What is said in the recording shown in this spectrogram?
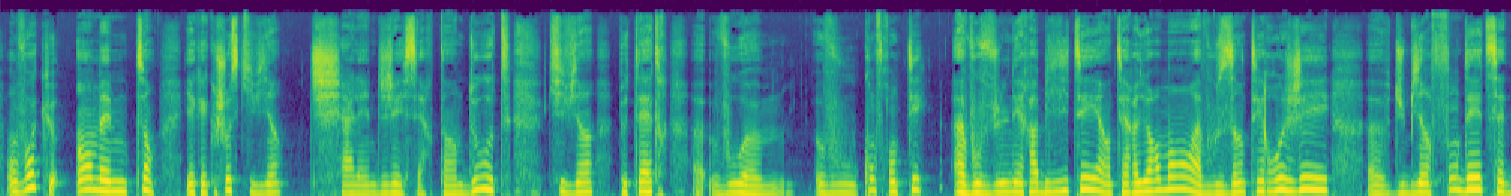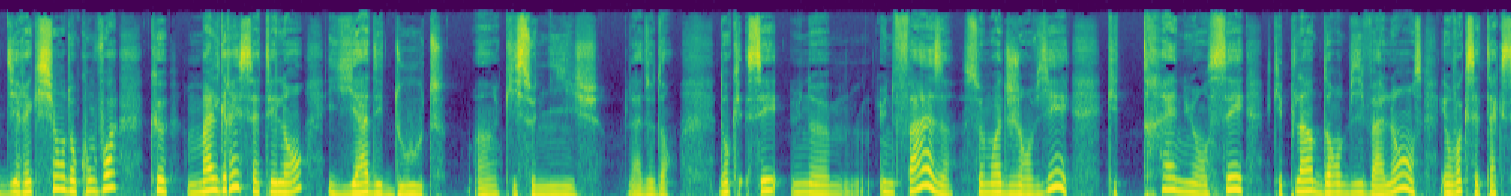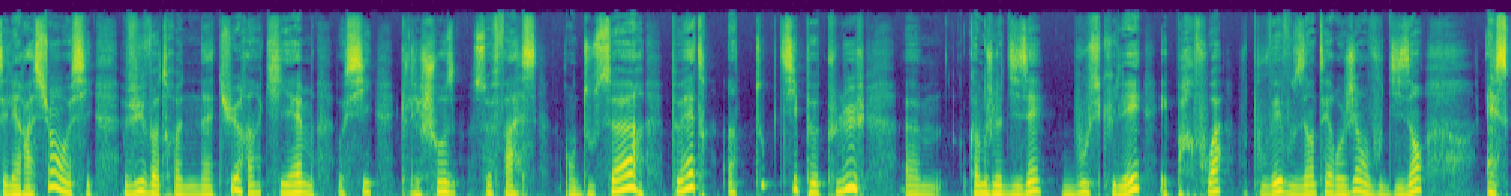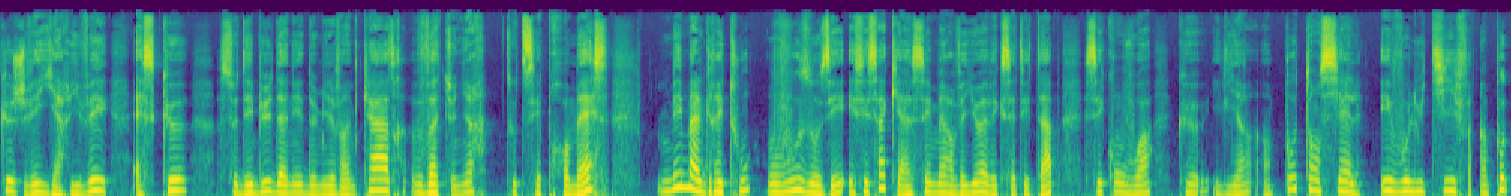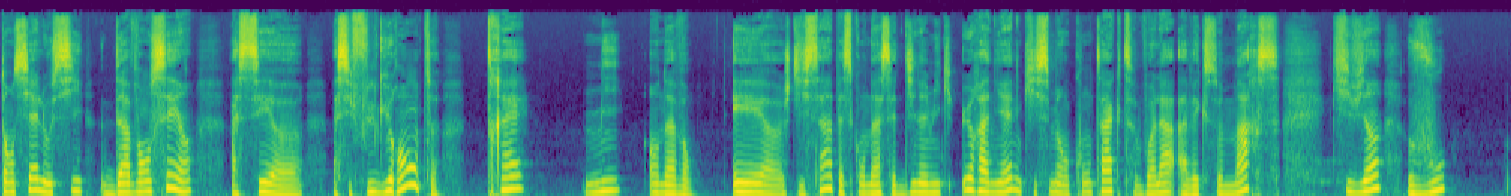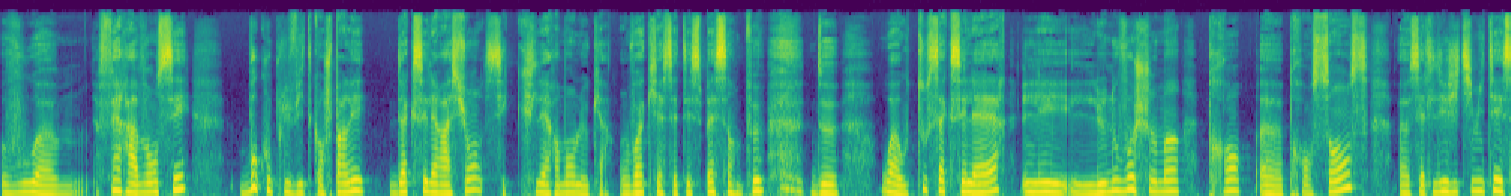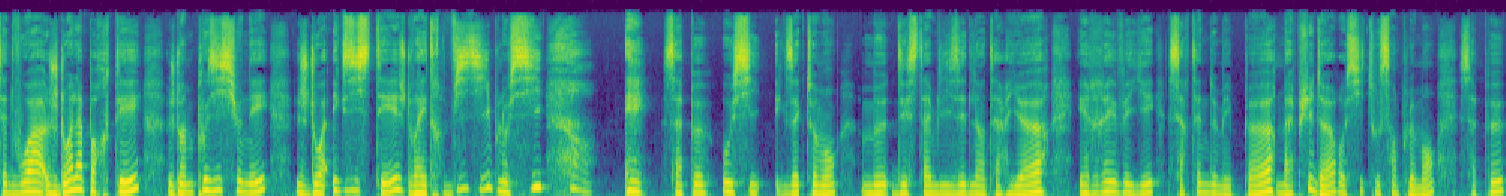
On voit que en même temps, il y a quelque chose qui vient challenger certains doutes, qui vient peut-être euh, vous, euh, vous confronter à vos vulnérabilités intérieurement, à vous interroger euh, du bien fondé de cette direction. Donc on voit que malgré cet élan, il y a des doutes hein, qui se nichent là-dedans. Donc c'est une, une phase, ce mois de janvier, qui est très nuancé, qui est plein d'ambivalence. Et on voit que cette accélération aussi, vu votre nature, hein, qui aime aussi que les choses se fassent en douceur, peut être un tout petit peu plus, euh, comme je le disais, bousculé. Et parfois, vous pouvez vous interroger en vous disant est-ce que je vais y arriver? Est-ce que ce début d'année 2024 va tenir toutes ses promesses? Mais malgré tout, vous osez, et c'est ça qui est assez merveilleux avec cette étape, c'est qu'on voit qu'il y a un potentiel évolutif, un potentiel aussi d'avancée hein, assez, euh, assez fulgurante, très mis en avant. Et euh, je dis ça parce qu'on a cette dynamique uranienne qui se met en contact voilà, avec ce Mars qui vient vous, vous euh, faire avancer beaucoup plus vite. Quand je parlais d'accélération, c'est clairement le cas. On voit qu'il y a cette espèce un peu de waouh, tout s'accélère, le nouveau chemin prend, euh, prend sens, euh, cette légitimité et cette voix, je dois la porter, je dois me positionner, je dois exister, je dois être visible aussi. Et ça peut aussi exactement me déstabiliser de l'intérieur et réveiller certaines de mes peurs, ma pudeur aussi tout simplement. Ça peut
